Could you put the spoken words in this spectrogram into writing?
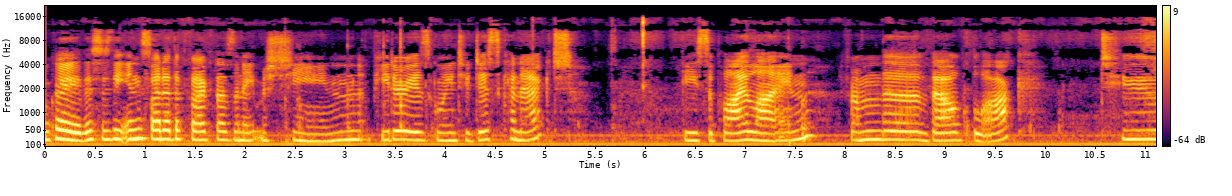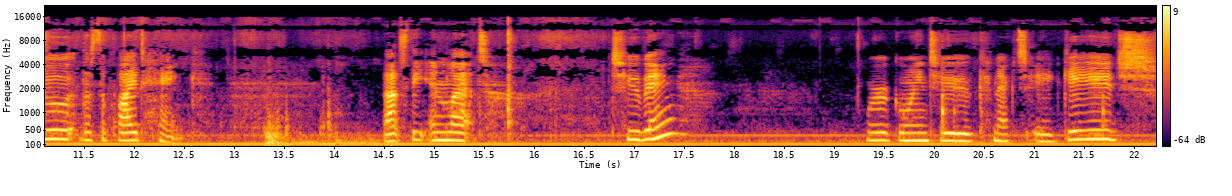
Okay, this is the inside of the 5008 machine. Peter is going to disconnect the supply line from the valve block to the supply tank. That's the inlet tubing. We're going to connect a gauge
